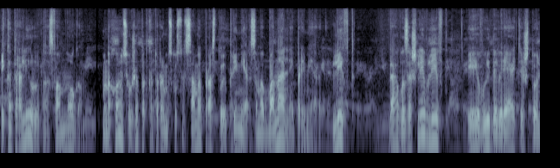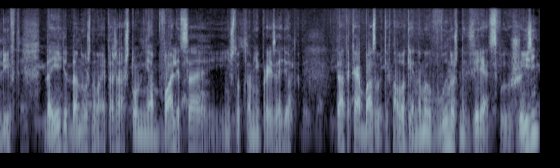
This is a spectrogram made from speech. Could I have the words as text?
И контролирует нас во многом. Мы находимся уже под контролем искусственного. Самый простой пример, самый банальный пример. Лифт. Да, вы зашли в лифт, и вы доверяете, что лифт доедет до нужного этажа, что он не обвалится и что-то там не произойдет. Да, такая базовая технология, но мы вынуждены вверять свою жизнь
